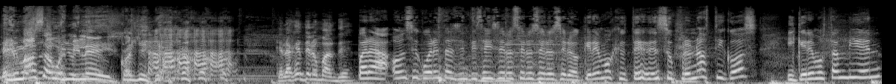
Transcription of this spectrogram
¿Es masa o es mi ley? minutitos. Cualquiera. Que la gente nos mande. Para 1140 660000 queremos que ustedes den sus pronósticos y queremos también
